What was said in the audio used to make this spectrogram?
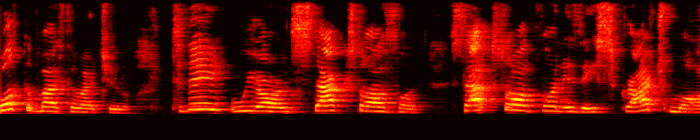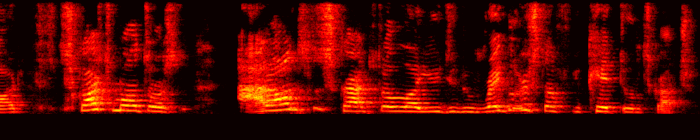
Welcome back to my channel. Today we are on Stax.fun. Stacks Off Fun is a Scratch mod. Scratch mods are add-ons to Scratch that allow you to do regular stuff you can't do in Scratch.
